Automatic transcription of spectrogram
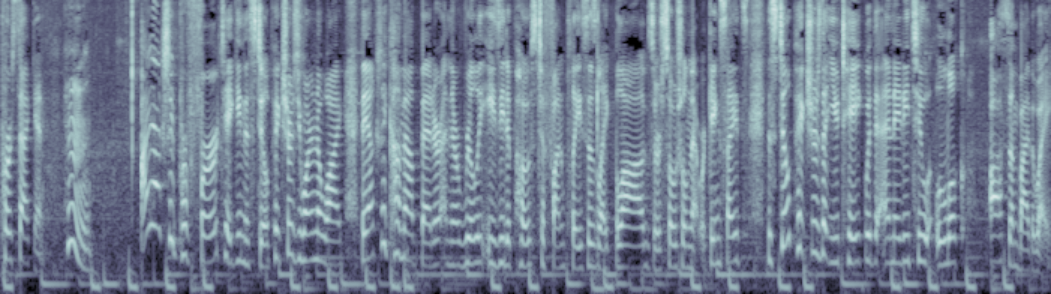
per second. Hmm, actually prefer taking the still pictures. You want to know why? They actually come out better and they're really easy to post to fun places like blogs or social networking sites. The still pictures that you take with the N82 look awesome, by the way.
